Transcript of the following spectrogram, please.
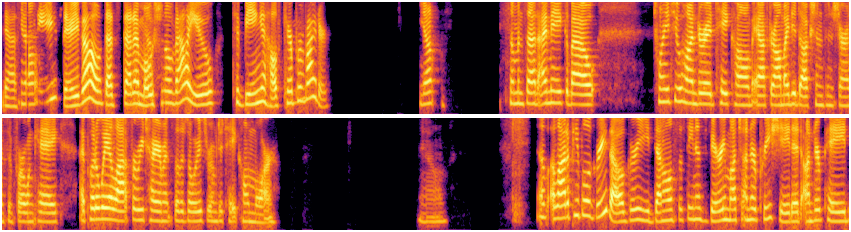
Yes. You know- See, there you go. That's that emotional value to being a healthcare mm-hmm. provider. Yep. Someone said I make about 2200 take home after all my deductions, insurance and 401k. I put away a lot for retirement so there's always room to take home more. You know. A a lot of people agree, though. Agree. Dental assisting is very much underappreciated, underpaid,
